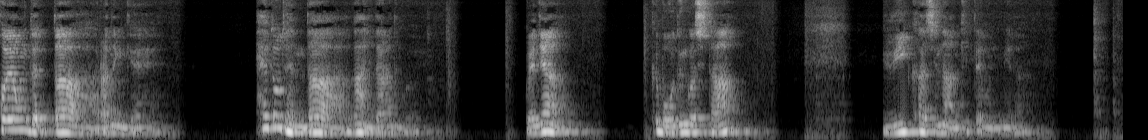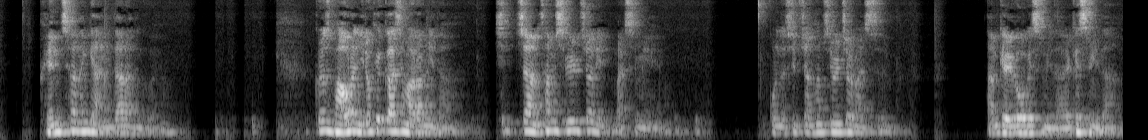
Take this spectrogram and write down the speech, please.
허용됐다라는 게 해도 된다가 아니다라는 거예요. 왜냐? 그 모든 것이 다 유익하지는 않기 때문입니다. 괜찮은 게 아니다라는 거예요. 그래서 바울은 이렇게까지 말합니다. 10장 31절 말씀이에요. 오늘 10장 31절 말씀. 함께 읽어보겠습니다. 읽겠습니다.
